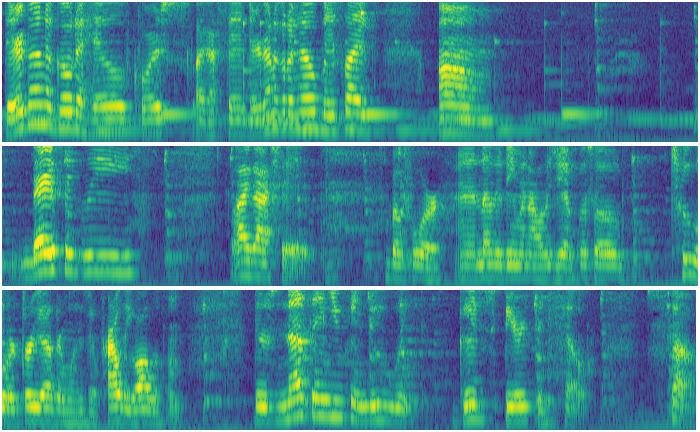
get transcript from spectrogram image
they're gonna go to hell, of course. Like I said, they're gonna go to hell, but it's like, um, basically, like I said before in another demonology episode, two or three other ones, or probably all of them. There's nothing you can do with good spirits in hell. So,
